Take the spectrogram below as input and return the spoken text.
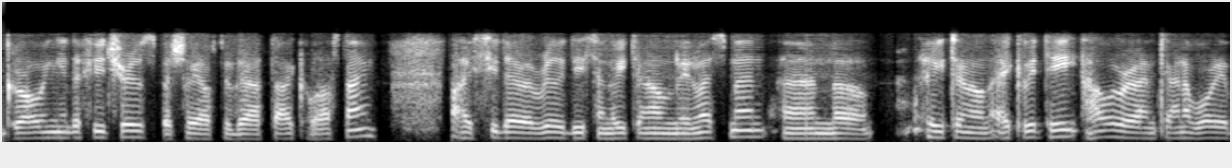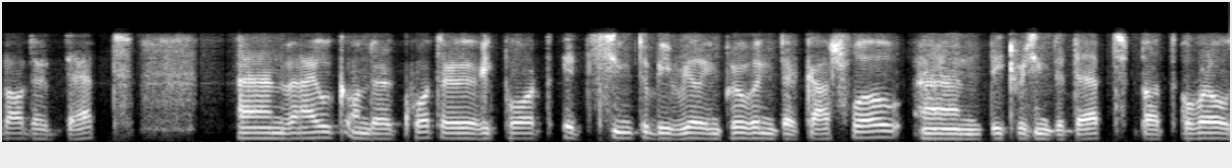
growing in the future, especially after the attack last time. I see there a really decent return on investment and uh, return on equity. However, I'm kind of worried about the debt. And when I look on the quarterly report, it seemed to be really improving the cash flow and decreasing the debt, but overall,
